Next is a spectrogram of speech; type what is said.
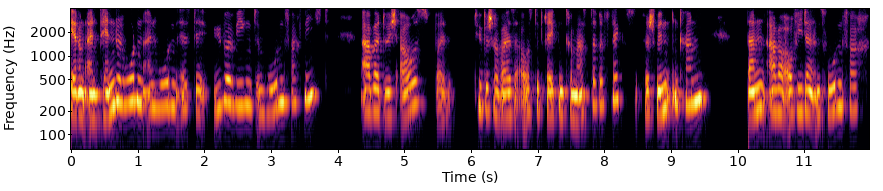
Während ein Pendelhoden ein Hoden ist, der überwiegend im Hodenfach liegt, aber durchaus bei typischerweise ausgeprägten Tremasterreflex verschwinden kann, dann aber auch wieder ins Hodenfach,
